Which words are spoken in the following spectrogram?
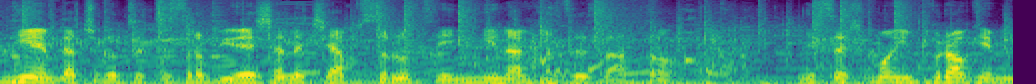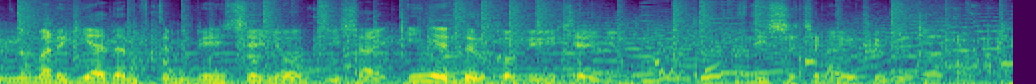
Nie wiem dlaczego ty to zrobiłeś, ale cię absolutnie nienawidzę za to. Jesteś moim wrogiem numer jeden w tym więzieniu od dzisiaj. I nie tylko w więzieniu. Zniszczę cię na YouTubie za to.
